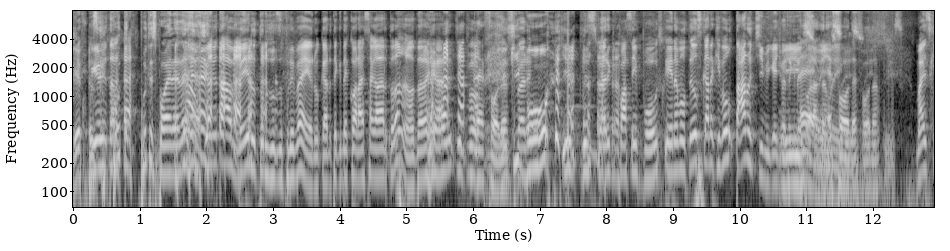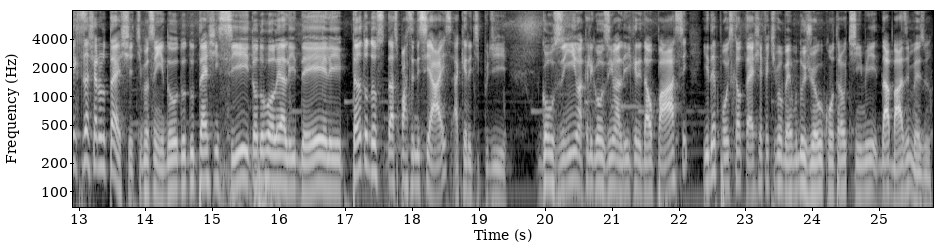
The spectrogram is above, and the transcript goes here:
Eu, porque eu tava, Puta spoiler, né? não, porque eu já tava vendo todos os outros. Eu falei, velho, eu não quero ter que decorar essa galera toda, não, tá ligado? Tipo, É foda. espero, bom. Que, espero que passem poucos, porque ainda vão ter os caras que vão estar no time que a gente vai ter que decorar é, também. é foda, é isso, foda. isso, isso. Mas o que, que vocês acharam do teste? Tipo assim, do, do, do teste em si, todo o rolê ali dele, tanto dos- das partes iniciais, aquele tipo de golzinho, aquele golzinho ali que ele dá o passe, e depois que é o teste efetivo mesmo do jogo contra o time da base mesmo.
